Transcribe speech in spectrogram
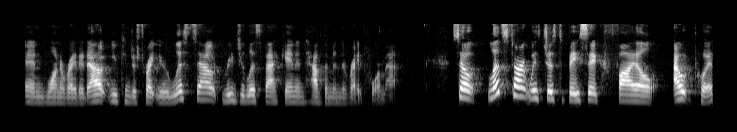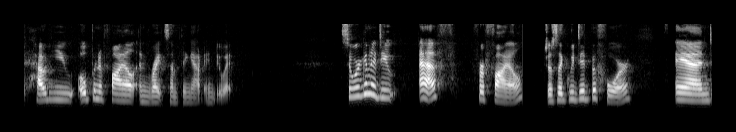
and want to write it out, you can just write your lists out, read your list back in, and have them in the right format. So let's start with just basic file output. How do you open a file and write something out into it? So we're going to do F for file, just like we did before, and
